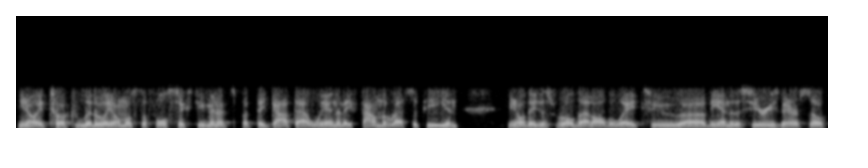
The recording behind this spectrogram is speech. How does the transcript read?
you know, it took literally almost the full 60 minutes, but they got that win and they found the recipe and you know they just rolled that all the way to uh, the end of the series there. So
